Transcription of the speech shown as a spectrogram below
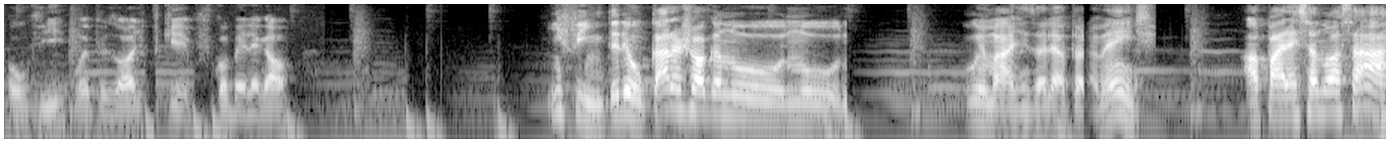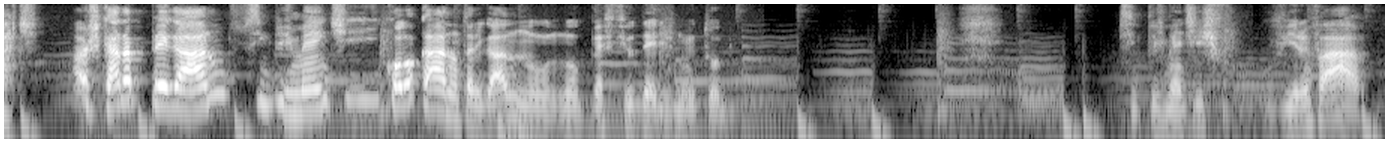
ouvir o episódio, porque ficou bem legal. Enfim, entendeu? O cara joga no, no, no imagens aleatoriamente, aparece a nossa arte. Aí os caras pegaram simplesmente e colocaram, tá ligado? No, no perfil deles no YouTube. Simplesmente eles viram e falaram, ah,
